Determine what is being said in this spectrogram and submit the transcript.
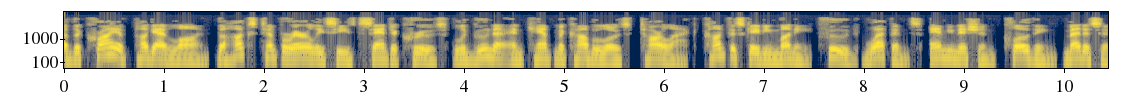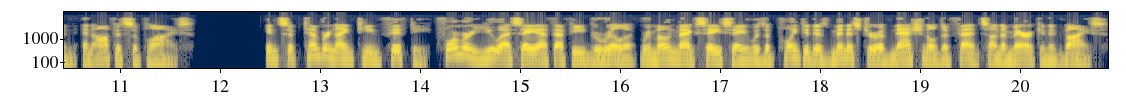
of the cry of Pugad Lawin, the Huks temporarily seized Santa Cruz, Laguna and Camp Macabulos, Tarlac, confiscating money, food, weapons, ammunition, clothing, medicine, and office supplies. In September 1950, former USAFFE guerrilla, Ramon Magsaysay was appointed as Minister of National Defense on American advice.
